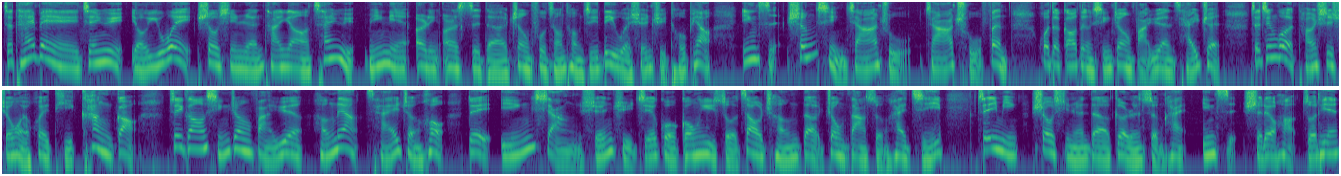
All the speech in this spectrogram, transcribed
在台北监狱有一位受刑人，他要参与明年二零二四的正副总统及立委选举投票，因此申请假主假处分，获得高等行政法院裁准。这经过桃园市选委会提抗告，最高行政法院衡量裁准后，对影响选举结果公义所造成的重大损害及这一名受刑人的个人损害，因此十六号昨天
